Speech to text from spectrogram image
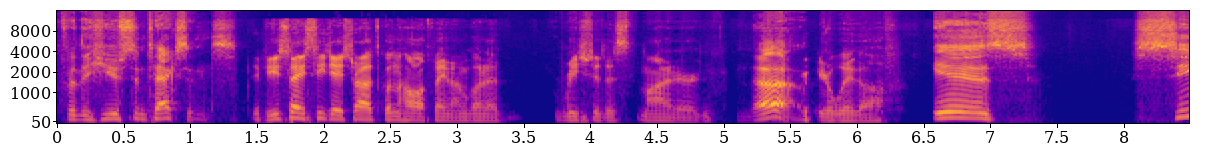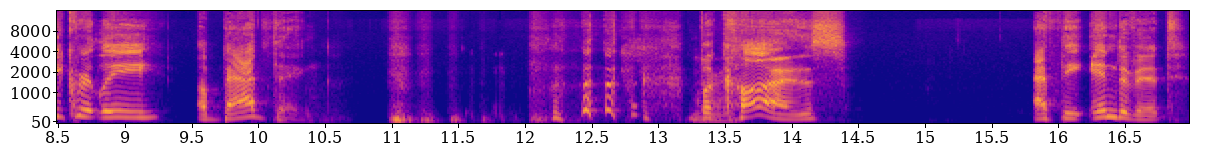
for the Houston Texans. If you say CJ Stroud's going to the Hall of Fame, I'm going to reach to this monitor and no. rip your wig off. Is secretly a bad thing. because right. at the end of it,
